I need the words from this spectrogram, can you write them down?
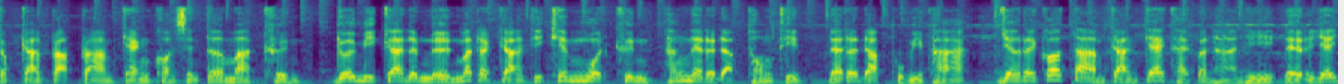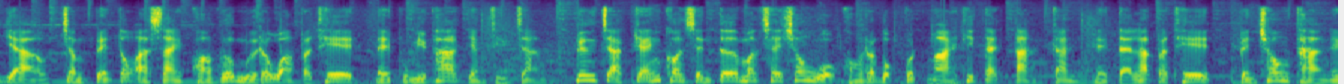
กับการปราบปรามแก๊งคอนเซนเตอร์มากขึ้น โดยมีการดำเนินมาตรการที่เข้มงวดขึ้นทั้งในระดับท้องถิ่น และระดับภูมิภาค อย่างไรก็ตามการแก้ไขปัญหานี้ในระยะยาวจำเป็นต้องอาศัยความร่วมมือระหว่างประเทศในภูมิภาคอย่างจริงจัง เนื่องจากแก๊งคอนเซนเตอร์มักใช้ช่องโหว่ของระบบกฎหมายที่แตกต่างกันในแต่ละประเทศ เป็นช่องทางใน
